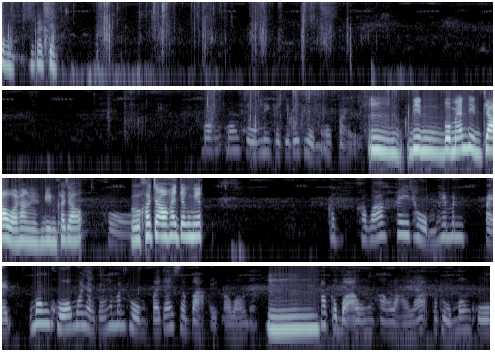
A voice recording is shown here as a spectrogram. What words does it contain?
โอ้ก็สิมองมองโค้งนี่ก็จะได้ถมออกไป อืม ดินโบแมนดินเจ้าอะทางนี้ดินเขาเจ้า ขอเออเขาเจ้าให้จังเม็ดก็เขาว่าให้ถมให้มันไปมองโค้งมองอย่างกันให้มันถมไปได้สบายเขาเว้านะอืมเขาก็บอกเอาของเขาหลายแล้วกระถมมองโค้ง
